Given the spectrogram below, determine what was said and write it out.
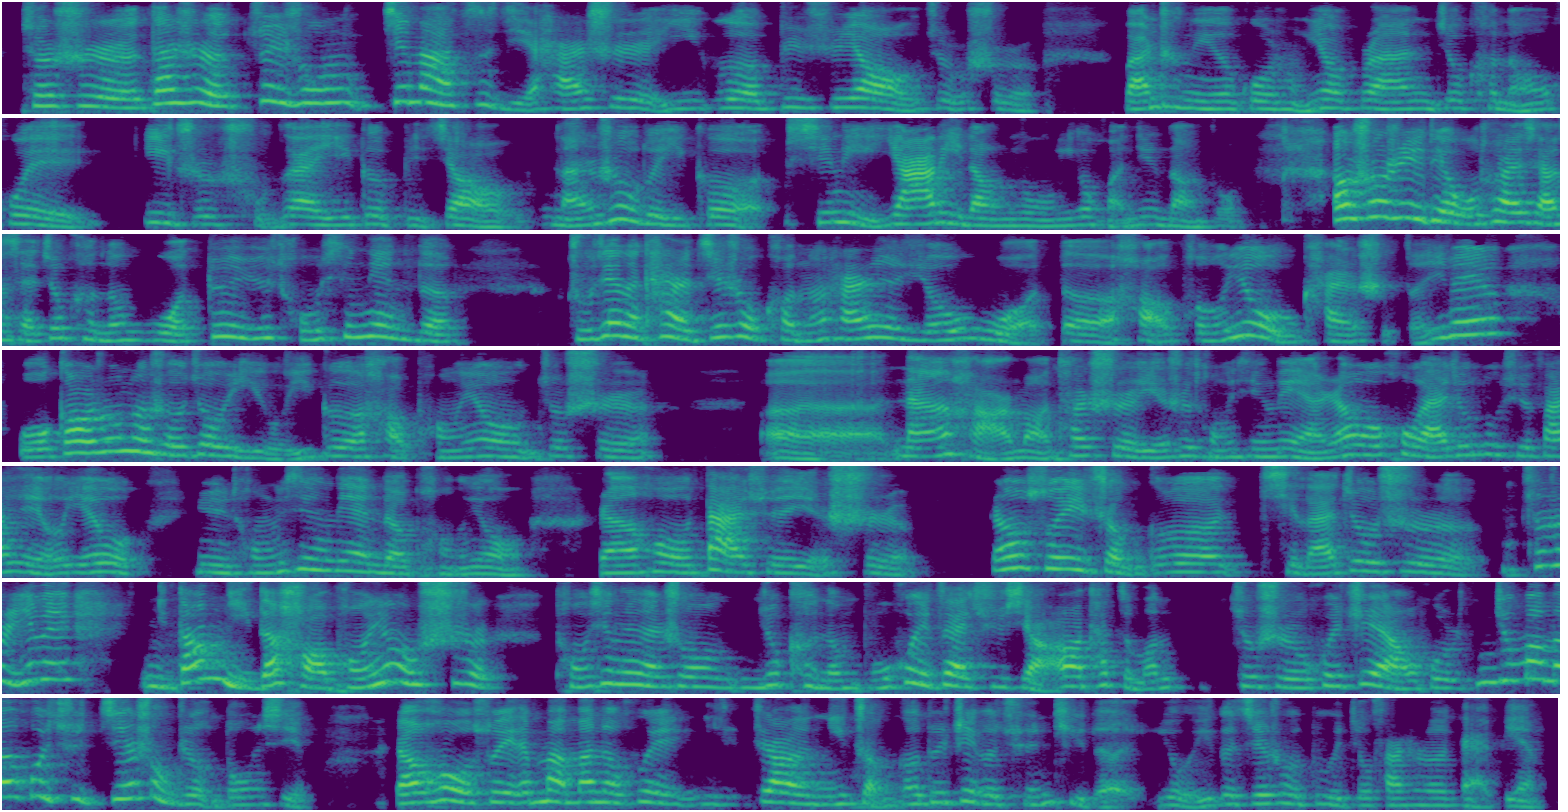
就是，但是最终接纳自己还是一个必须要就是。完成的一个过程，要不然你就可能会一直处在一个比较难受的一个心理压力当中，一个环境当中。然后说这一点，我突然想起来，就可能我对于同性恋的逐渐的开始接受，可能还是由我的好朋友开始的，因为我高中的时候就有一个好朋友，就是。呃，男孩嘛，他是也是同性恋，然后后来就陆续发现有也有女同性恋的朋友，然后大学也是，然后所以整个起来就是就是因为你当你的好朋友是同性恋的时候，你就可能不会再去想啊他怎么就是会这样，或者你就慢慢会去接受这种东西，然后所以慢慢的会你这样你整个对这个群体的有一个接受度就发生了改变。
